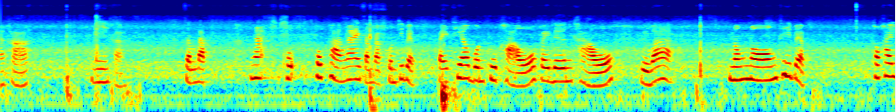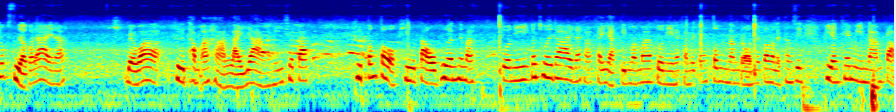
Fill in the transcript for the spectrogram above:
นะคะ นี่ค่ะสำหรับง่ายพกพกพาง่ายสำหรับคนที่แบบไปเที่ยวบนภูเขาไปเดินเขา หรือว่าน้องๆที่แบบเข้าค่ายลูกเสือก็ได้นะ แบบว่าคือทำอาหารหลายอย่างนี้ใช่ปะคือต้องต่อคิวเตาเพื่อนใช่ไหม ตัวนี้ก็ช่วยได้นะคะ ใครอยากกินมาม่าตัวนี้นะคะ ไม่ต้องต้มน้ำร้อนไม่ต้องอะไรทั้งสิ้น เพียงแค่มีน้ำเปล่า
